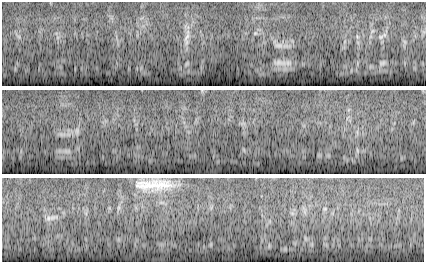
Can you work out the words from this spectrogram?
मूर्त्या आहेत त्यांच्या विसर्जनासाठी आपल्याकडे कोराडीला तसेच सुरुवातीला कोराडीला एक आपला टँक होता आर्टिफिशियल टँक त्याचबरोबर आपण यावेळेस पोलीस लाईन टाकली. नंतर गोरेवाडा आणि कच्ची विसा सुद्धा नवीन आर्टिफिशियल टँक्स जे आहेत ते सुरू केलेले आहेत. तिथे सर्व सुविधा ज्या आहेत त्या गणेश मंडळाला आपण प्रोव्हाइड करतो.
